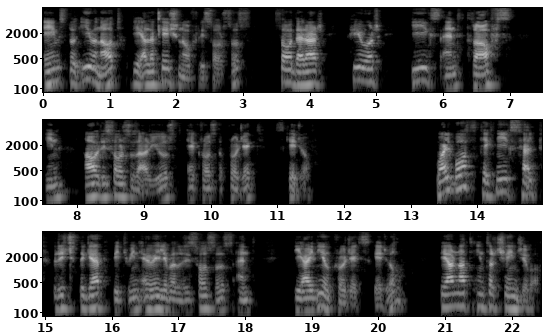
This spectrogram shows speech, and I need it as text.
aims to even out the allocation of resources so there are fewer peaks and troughs in how resources are used across the project schedule. While both techniques help bridge the gap between available resources and the ideal project schedule, they are not interchangeable.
